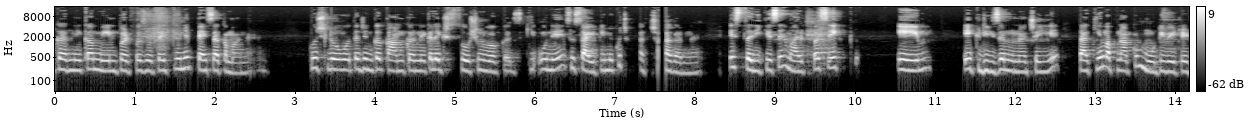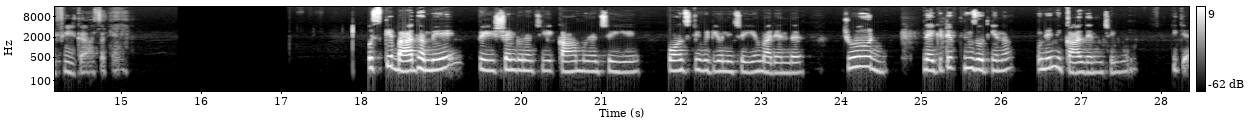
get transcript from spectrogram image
करने का मेन पर्पज़ होता है कि उन्हें पैसा कमाना है। कुछ लोग होते हैं जिनका काम करने का लाइक सोशल वर्कर्स कि उन्हें सोसाइटी में कुछ अच्छा करना है। इस तरीके से हमारे पास एक एम एक रीज़न होना चाहिए, ताकि हम अपने आप को मोटिवेटेड फील करा सकें। उसके बाद हमें पेशेंट होना चाहिए, काम होना चाहिए पॉजिटिविटी होनी चाहिए हमारे अंदर। जो नेगेटिव थिंग्स होती है ना उन्हें निकाल देना चाहिए। ठीक है?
